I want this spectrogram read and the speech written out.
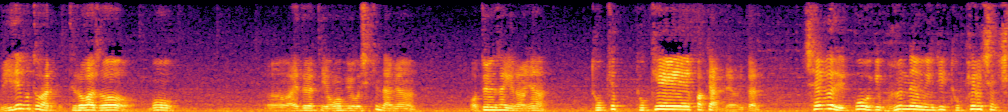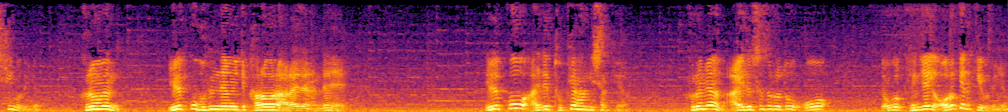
리딩부터 들어가서 뭐 어, 아이들한테 영어 교육을 시킨다면 어떤 현상이 일어나냐 독해 독해밖에 안 돼요. 그러니까 책을 읽고 이게 무슨 내용인지 독해를 시키거든요. 그러면 읽고 무슨 내용인지 바로바로 알아야 되는데 읽고 아이들이 독해를 하기 시작해요. 그러면 아이들 스스로도 어 영어 굉장히 어렵게 느끼거든요.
